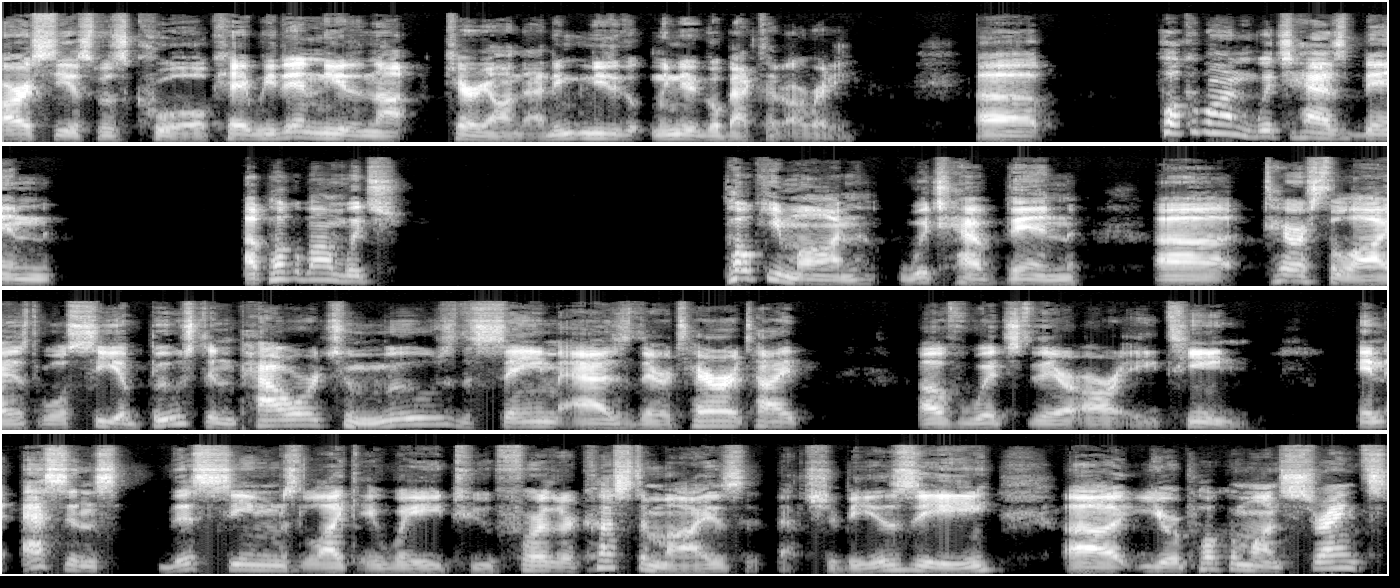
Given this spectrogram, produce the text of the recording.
Arceus was cool, okay? We didn't need to not carry on that. Didn't need to go, we need to go back to that already. Uh Pokemon which has been a Pokemon which Pokemon which have been uh, terrestrialized will see a boost in power to moves the same as their Tera type, of which there are 18. In essence, this seems like a way to further customize, that should be a Z, uh, your Pokemon strengths,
